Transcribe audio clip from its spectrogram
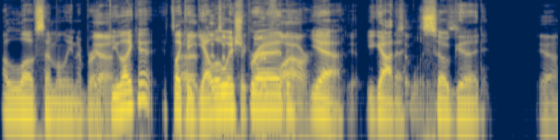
I love semolina bread. Yeah. Do you like it? It's like Uh, a it's a yellowish bread. Yeah, Yeah. you got it. Semolina So is- good. yeah.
